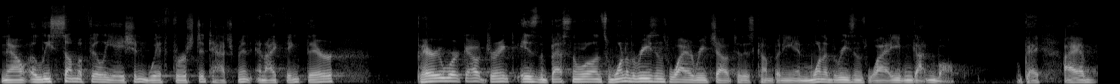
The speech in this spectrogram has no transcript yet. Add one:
now at least some affiliation with First Detachment, and I think their peri workout drink is the best in the world. And it's one of the reasons why I reached out to this company and one of the reasons why I even got involved. Okay, I have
